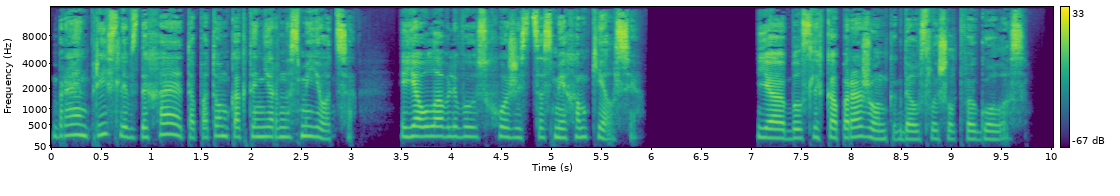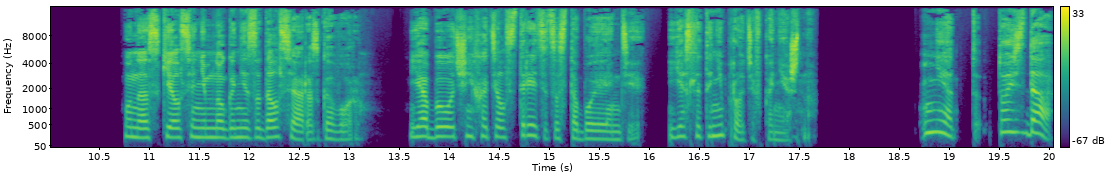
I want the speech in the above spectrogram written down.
Брайан Присли вздыхает, а потом как-то нервно смеется — я улавливаю схожесть со смехом Келси. Я был слегка поражен, когда услышал твой голос. У нас с Келси немного не задался разговор. Я бы очень хотел встретиться с тобой, Энди, если ты не против, конечно. Нет, то есть да.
